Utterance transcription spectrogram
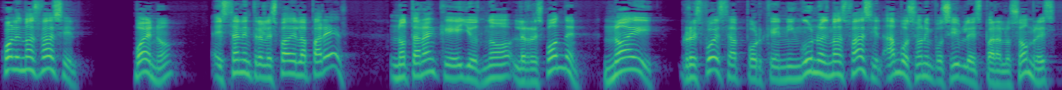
¿Cuál es más fácil? Bueno, están entre la espada y la pared. Notarán que ellos no le responden. No hay respuesta porque ninguno es más fácil. Ambos son imposibles para los hombres,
